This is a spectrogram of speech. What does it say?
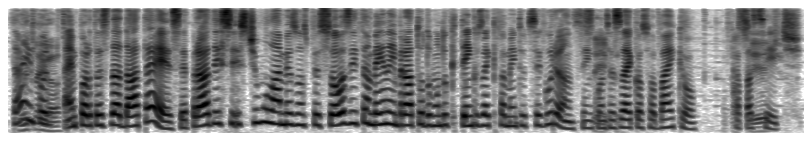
Então, a, impor- legal. a importância da data é essa. É para estimular mesmo as pessoas e também lembrar todo mundo que tem que usar equipamento de segurança. Enquanto Sempre. você sai com a sua bike, ó, Capacete. capacete.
